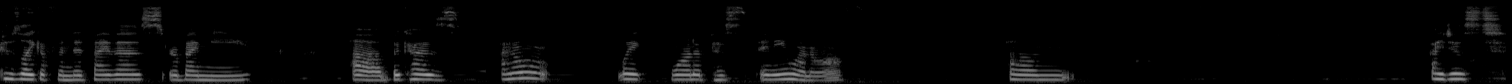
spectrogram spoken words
who's like offended by this or by me uh because I don't like want to piss anyone off. Um, I just.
